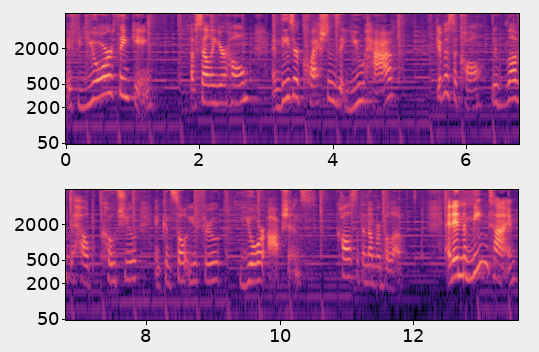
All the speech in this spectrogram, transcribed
If you're thinking of selling your home and these are questions that you have, give us a call. We'd love to help coach you and consult you through your options. Call us at the number below. And in the meantime,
